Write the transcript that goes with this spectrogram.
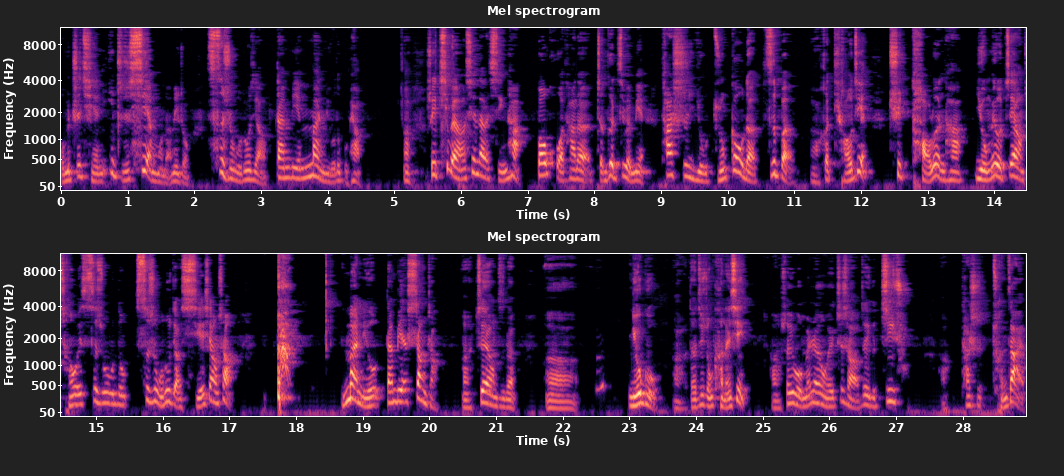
我们之前一直羡慕的那种四十五度角单边慢牛的股票啊，所以基本上现在的形态。包括它的整个基本面，它是有足够的资本啊和条件去讨论它有没有这样成为四十五度四十五度角斜向上慢牛单边上涨啊这样子的呃牛股啊的这种可能性啊，所以我们认为至少这个基础啊它是存在的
